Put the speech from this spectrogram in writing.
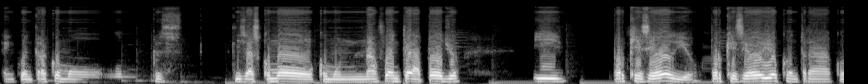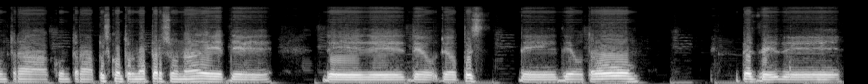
encuentra como, pues, quizás como, como una fuente de apoyo. Y porque ese odio, porque ese odio contra, contra, contra, pues, contra una persona de, de, de, de, de pues, de, de otro, pues, de, de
